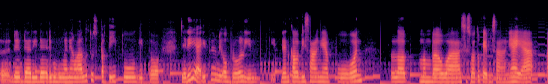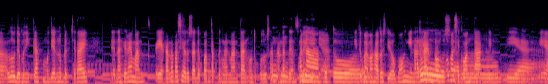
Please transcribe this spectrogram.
da dari dari hubungan yang lalu tuh seperti itu gitu. Jadi ya itu yang diobrolin gitu. Dan kalau misalnya pun lo membawa sesuatu kayak misalnya ya, lo udah menikah kemudian lo bercerai dan akhirnya man ya karena pasti harus ada kontak dengan mantan untuk urusan anak Mhm, dan anak, sebagainya. Itu memang betul. harus diomongin kan, kalau Harus gue masih kontak gitu. iya. Iya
